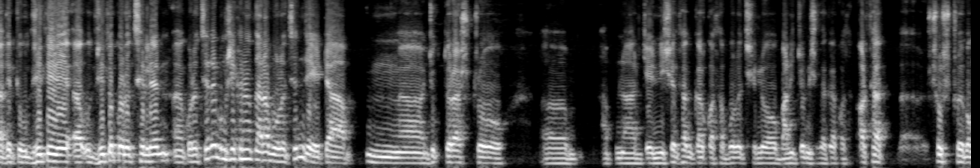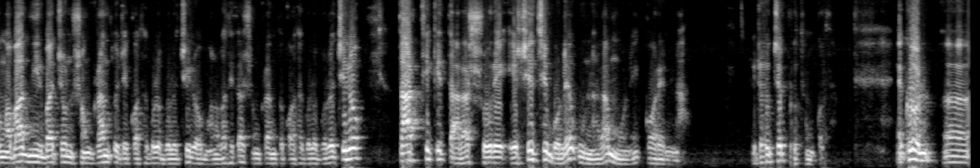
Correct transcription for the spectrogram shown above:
তাদেরকে উদ্ধৃতি উদ্ধৃত করেছিলেন করেছেন এবং সেখানে তারা বলেছেন যে এটা যুক্তরাষ্ট্র আপনার যে নিষেধাজ্ঞার কথা বলেছিল, বাণিজ্য নিষেধাজ্ঞার কথা, অর্থাৎ সুষ্ঠু এবং অবাধ নির্বাচন সংক্রান্ত যে কথাগুলো বলেছিল, মানবাধিকার সংক্রান্ত কথাগুলো বলেছিল, তার থেকে তারা সরে এসেছে বলে উনারা মনে করেন না। এটা হচ্ছে প্রথম কথা। এখন আহ,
